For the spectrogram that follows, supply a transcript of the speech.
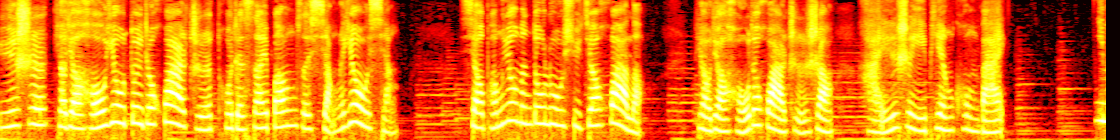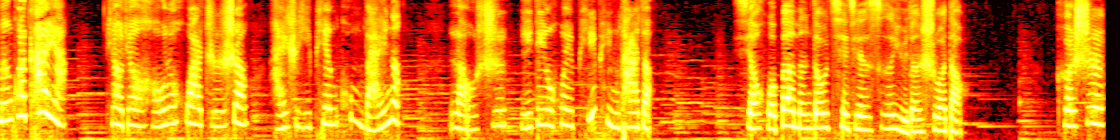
于是跳跳猴又对着画纸托着腮帮子想了又想。小朋友们都陆续交画了，跳跳猴的画纸上还是一片空白。你们快看呀，跳跳猴的画纸上还是一片空白呢。老师一定会批评他的，小伙伴们都窃窃私语地说道。可是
